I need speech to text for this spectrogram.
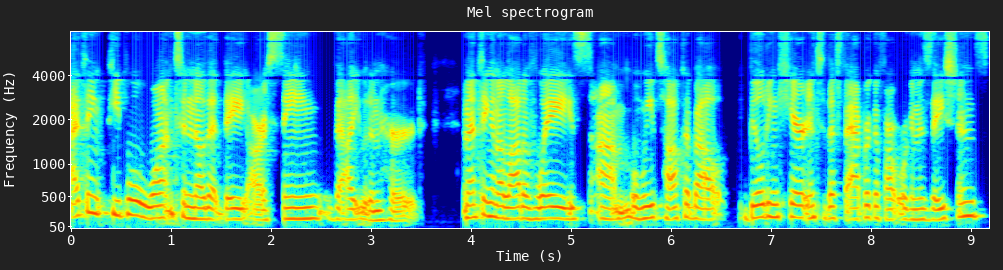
I think people want to know that they are seen, valued, and heard. And I think in a lot of ways, um, when we talk about building care into the fabric of our organizations,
